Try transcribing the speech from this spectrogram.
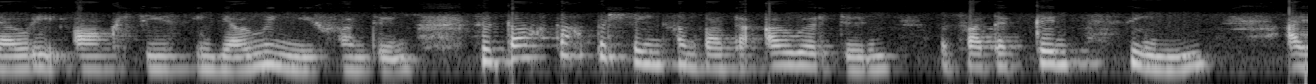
jou reaksies en jou manier van doen. So 80% van wat 'n ouer doen, is wat 'n kind sien. Hy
